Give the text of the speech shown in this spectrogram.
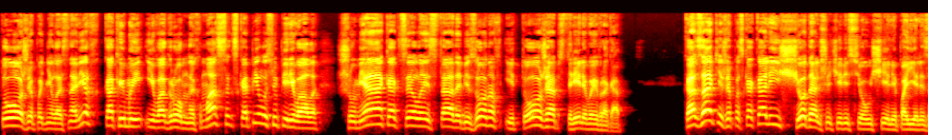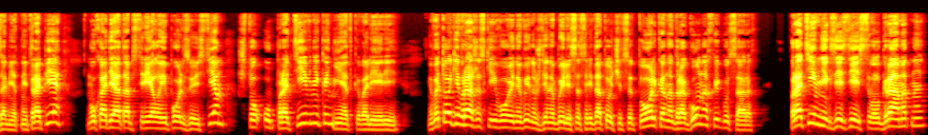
тоже поднялась наверх, как и мы, и в огромных массах скопилась у перевала, шумя, как целое стадо бизонов, и тоже обстреливая врага. Казаки же поскакали еще дальше через все ущелье по еле заметной тропе, уходя от обстрела и пользуясь тем, что у противника нет кавалерии. В итоге вражеские воины вынуждены были сосредоточиться только на драгунах и гусарах. Противник здесь действовал грамотно,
